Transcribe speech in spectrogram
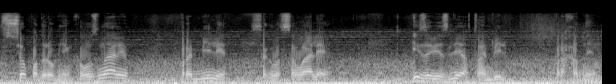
все подробненько узнали, пробили, согласовали и завезли автомобиль проходным.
